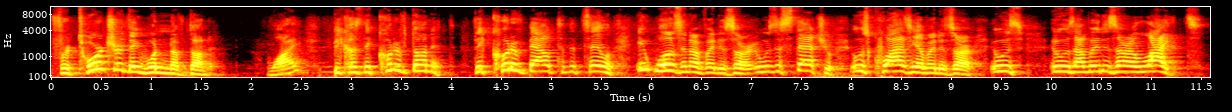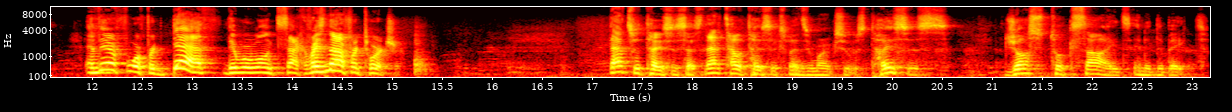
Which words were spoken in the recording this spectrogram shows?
For torture, they wouldn't have done it. Why? Because they could have done it. They could have bowed to the Tzelem. It wasn't Avodah Zarah. It was a statue. It was quasi Avodah Zarah. It was it was Avodah Zarah light, and therefore for death they were willing to sacrifice, not for torture. That's what Tosfos says. That's how Tosfos explains in Mark Subas. Tosfos just took sides in a debate.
